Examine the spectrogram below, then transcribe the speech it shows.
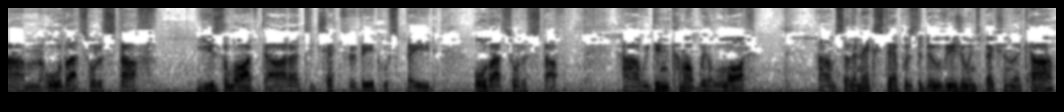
um, all that sort of stuff. Used the live data to check for vehicle speed, all that sort of stuff. Uh, we didn't come up with a lot. Um, so the next step was to do a visual inspection of the car.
